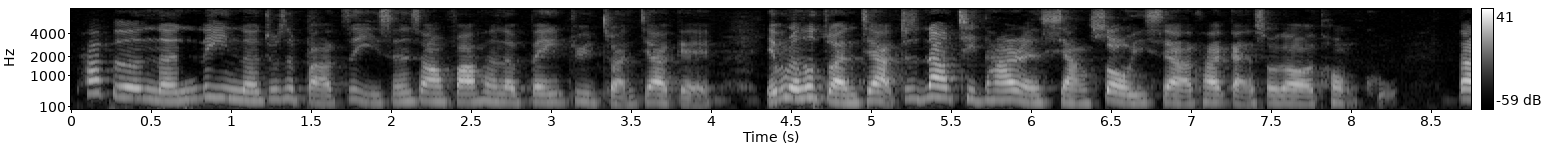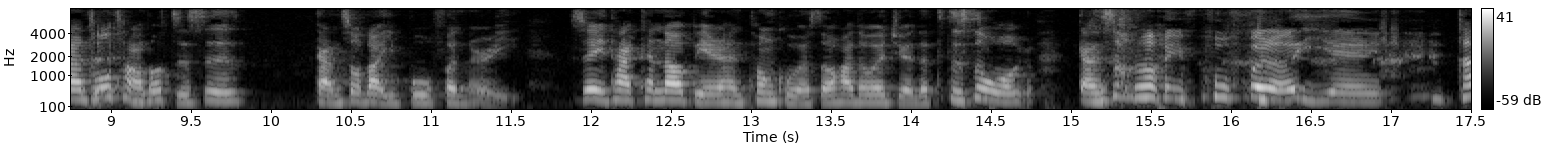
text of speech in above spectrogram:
她的能力呢，就是把自己身上发生的悲剧转嫁给，也不能说转嫁，就是让其他人享受一下她感受到的痛苦。当然，通常都只是感受到一部分而已。所以他看到别人很痛苦的时候，他都会觉得只是我感受到一部分而已耶。他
